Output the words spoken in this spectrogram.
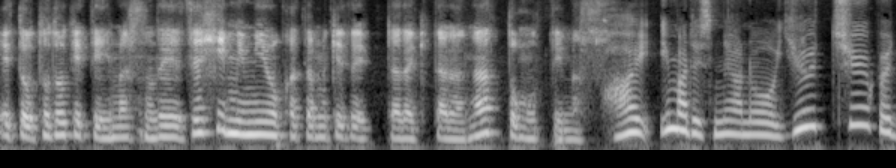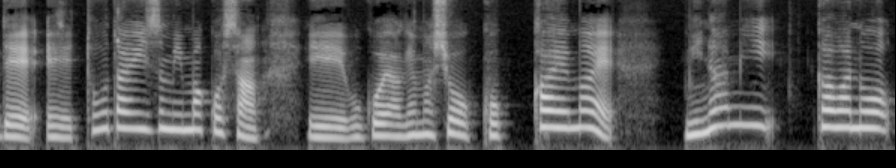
えっと、届けていますので、ぜひ耳を傾けていただけたらなと思っています。はい、今ですね、あの YouTube で、えー東大泉真子さん、えーお声上げましょう。国会前南側の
